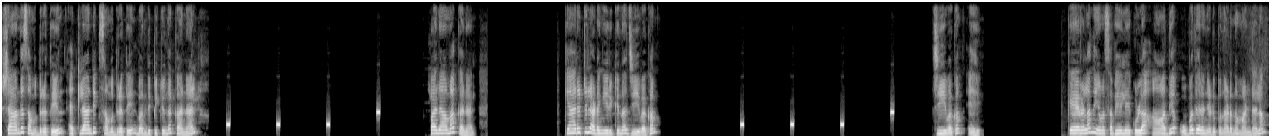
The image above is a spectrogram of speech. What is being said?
ശാന്തസമുദ്രത്തെയും അറ്റ്ലാന്റിക് സമുദ്രത്തെയും ബന്ധിപ്പിക്കുന്ന കനാൽ പനാമ കനാൽ. ക്യാരറ്റിൽ അടങ്ങിയിരിക്കുന്ന ജീവകം ജീവകം എ. കേരള നിയമസഭയിലേക്കുള്ള ആദ്യ ഉപതെരഞ്ഞെടുപ്പ് നടന്ന മണ്ഡലം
